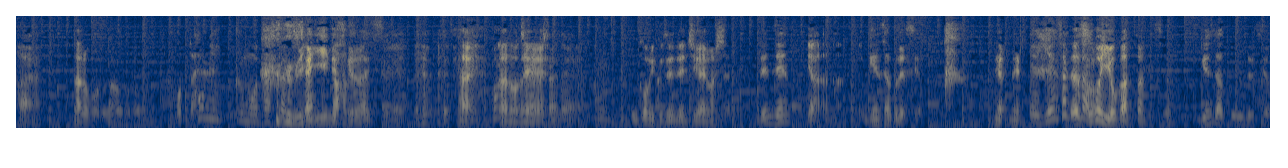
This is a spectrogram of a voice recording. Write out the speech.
はい、なるほど、なるほど。もったいない。コミックも確かに いやいいんですけどねはい。あのねコミック全然違いましたね。全然、いや、原作ですよ。いやね、うん、え原作すごい良かったんですよ。原作ですよ。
